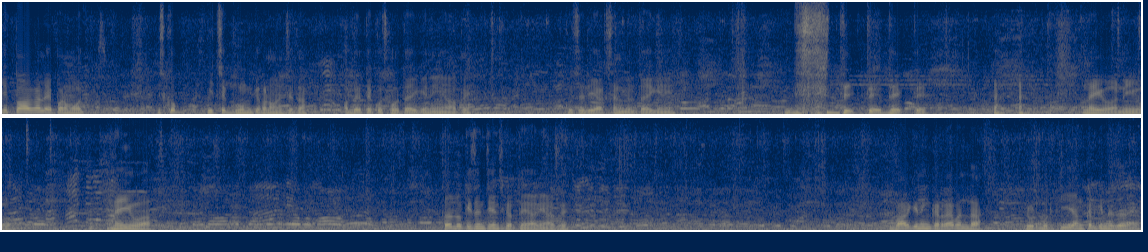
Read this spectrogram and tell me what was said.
ये पागल है प्रमोद। इसको पीछे घूम के खड़ा होना चाहिए था। अब देखते कुछ होता है कि नहीं यहाँ पे। कुछ रिएक्शन मिलता है कि नहीं। देखते देखते। नहीं हुआ नहीं हुआ। नहीं हुआ। तो लोकेशन चेंज करते हैं यार यहाँ से। बार्गेनिंग कर रहा है बंदा। झूठ मूठ की अंकल की नज़र है।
